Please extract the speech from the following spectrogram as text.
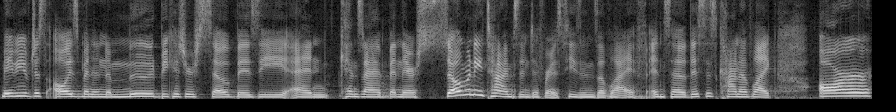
Maybe you've just always been in a mood because you're so busy. And Kenz and I have been there so many times in different seasons of life. And so this is kind of like our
